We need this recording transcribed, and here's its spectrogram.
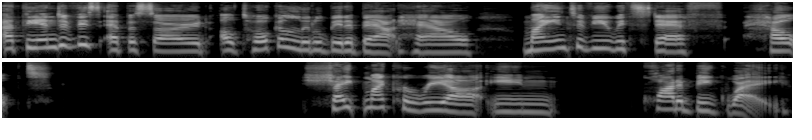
At the end of this episode, I'll talk a little bit about how my interview with Steph helped shape my career in quite a big way.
